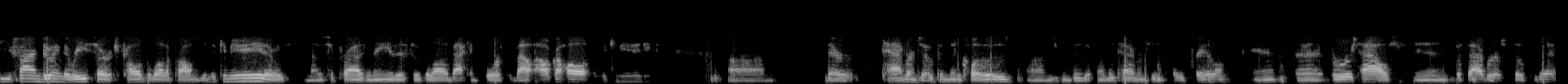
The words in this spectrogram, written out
you find doing the research caused a lot of problems in the community. There was no surprise in any of this. There's a lot of back and forth about alcohol in the community. Um, their taverns opened and closed. Um, you can visit one of the taverns in Old Salem and uh, Brewer's House in Bethabara still today.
